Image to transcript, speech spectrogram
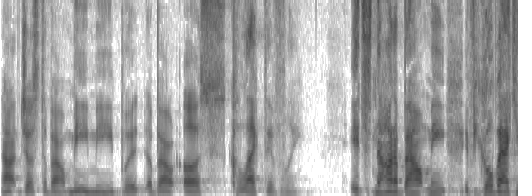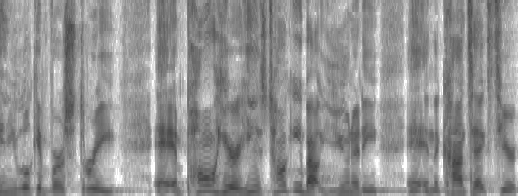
Not just about me, me, but about us collectively. It's not about me. If you go back and you look in verse 3, and Paul here, he is talking about unity in the context here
